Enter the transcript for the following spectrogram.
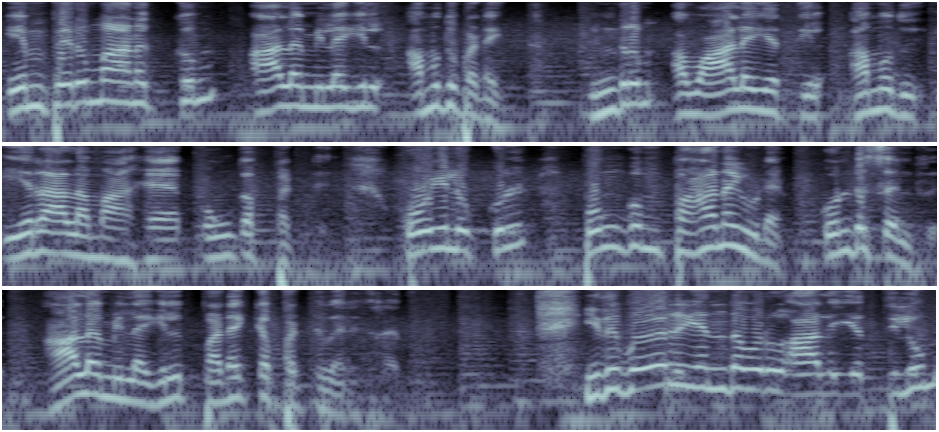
எம் பெருமானுக்கும் ஆழமிலையில் அமுது படைத்தார். இன்றும் அவ்வாலயத்தில் அமுது ஏராளமாக பொங்கப்பட்டு கோயிலுக்குள் பொங்கும் பானையுடன் கொண்டு சென்று ஆழமிலையில் படைக்கப்பட்டு வருகிறது. இது வேறு எந்த ஒரு ஆலயத்திலும்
